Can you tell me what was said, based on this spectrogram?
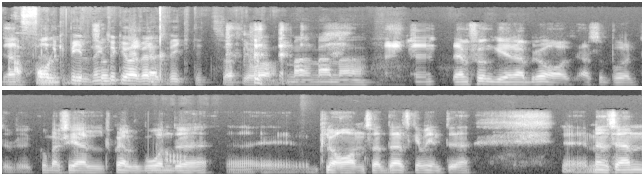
ja, folkbildning tycker jag är väldigt viktigt. Så att jag, men, men, uh... Den fungerar bra, alltså på ett kommersiellt självgående ja. Eh, plan. Så där ska vi inte Eh, men sen...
